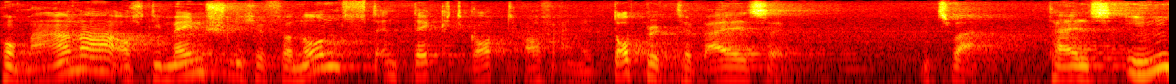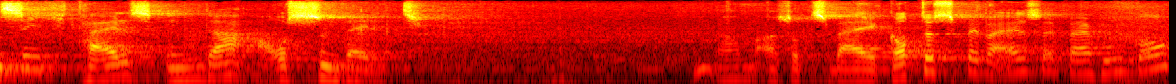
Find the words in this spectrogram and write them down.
Humana, auch die menschliche Vernunft entdeckt Gott auf eine doppelte Weise. Und zwar teils in sich, teils in der Außenwelt. Wir haben also zwei Gottesbeweise bei Hugo.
